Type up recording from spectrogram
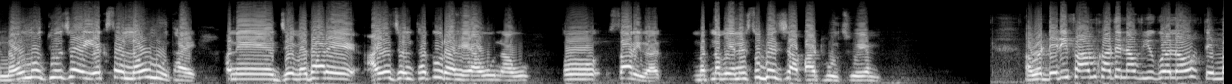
નવનું થયું છે એકસો નવનું થાય અને જે વધારે આયોજન થતું રહે આવું ને આવું. તો સારી વાત. મતલબ એને શુભેચ્છા પાઠવું છું એમ. હવે ડેરી ફાર્મ ખાતે નવ યુગલો તેમજ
